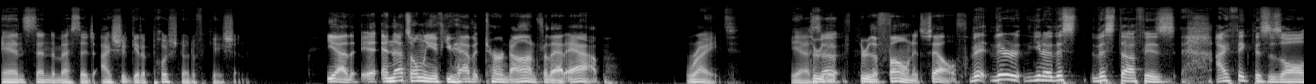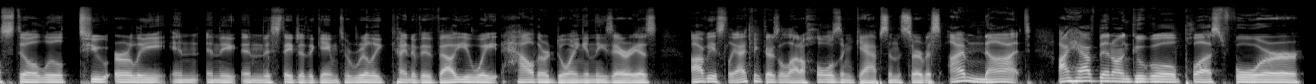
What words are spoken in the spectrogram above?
and send a message, I should get a push notification. Yeah, and that's only if you have it turned on for that app Right. Yeah. through so the through the phone itself. th- there, you know, this this stuff is. I think this is all still a little too early in in the in this stage of the game to really kind of evaluate how they're doing in these areas. Obviously, I think there's a lot of holes and gaps in the service. I'm not. I have been on Google Plus for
